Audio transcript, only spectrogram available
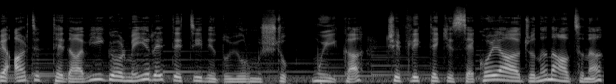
ve artık tedavi görmeyi reddettiğini duyurmuştu. Mujica, çiftlikteki sekoya ağacının altına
